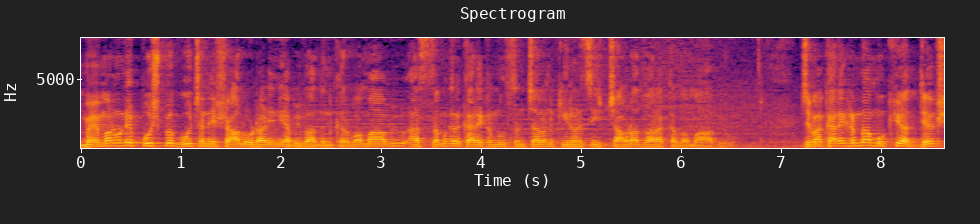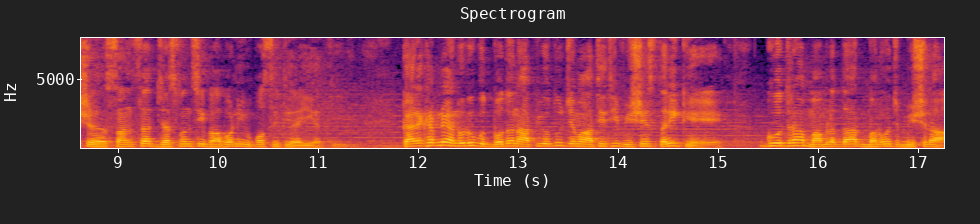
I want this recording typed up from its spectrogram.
મહેમાનોને પુષ્પગુચ્છ અને શાલ ઓઢાડીને અભિવાદન કરવામાં આવ્યું. આ સમગ્ર કાર્યક્રમનું સંચાલન કિરણસિંહ ચાવડા દ્વારા કરવામાં આવ્યું. જેમાં કાર્યક્રમના મુખ્ય અધ્યક્ષ, સાંસદ જસવંતસિંહ ભાભોની ઉપસ્થિતિ રહી હતી. કાર્યક્રમને અનુરૂપ ઉદ્બોધન આપ્યું હતું, જેમાં અતિથિ વિશેષ તરીકે ગોધરા મામલતદાર મનોજ મિશ્રા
